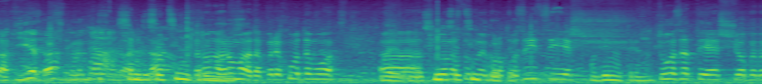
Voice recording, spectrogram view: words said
Так, є, так? Переходимо. 77 Шановна громада, переходимо а, до 77 наступної проти. пропозиції. Один. Хто за те, щоб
